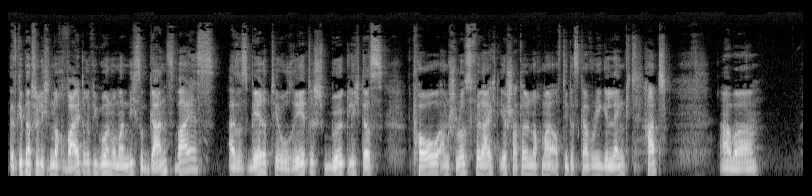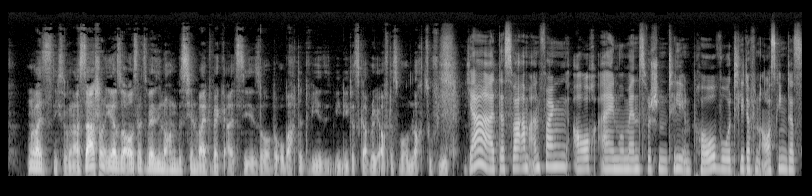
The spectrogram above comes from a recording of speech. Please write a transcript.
es gibt natürlich noch weitere Figuren, wo man nicht so ganz weiß. Also es wäre theoretisch möglich, dass Poe am Schluss vielleicht ihr Shuttle nochmal auf die Discovery gelenkt hat. Aber man weiß es nicht so genau. Es sah schon eher so aus, als wäre sie noch ein bisschen weit weg, als sie so beobachtet, wie, wie die Discovery auf das Wurmloch zufliegt. Ja, das war am Anfang auch ein Moment zwischen Tilly und Poe, wo Tilly davon ausging, dass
